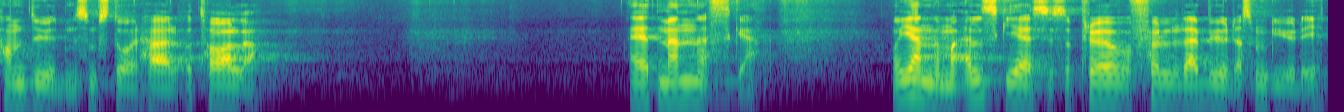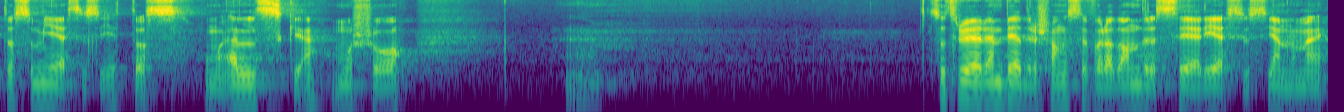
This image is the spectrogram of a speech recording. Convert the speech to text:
han duden som står her og taler. Jeg er et menneske. Og gjennom å elske Jesus og prøve å følge de budene som Gud har gitt oss, som Jesus har gitt oss, om å elske, om å se eh, Så tror jeg det er en bedre sjanse for at andre ser Jesus gjennom meg.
